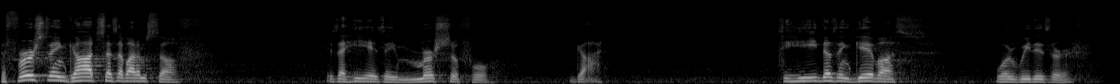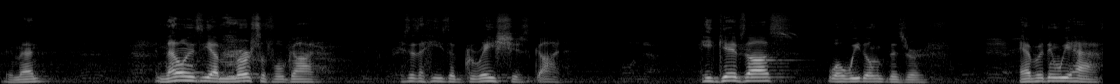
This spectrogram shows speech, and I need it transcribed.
The first thing God says about himself is that he is a merciful God. See, he doesn't give us what we deserve. Amen? And not only is he a merciful God, he says that he's a gracious God. He gives us what we don't deserve. Everything we have,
